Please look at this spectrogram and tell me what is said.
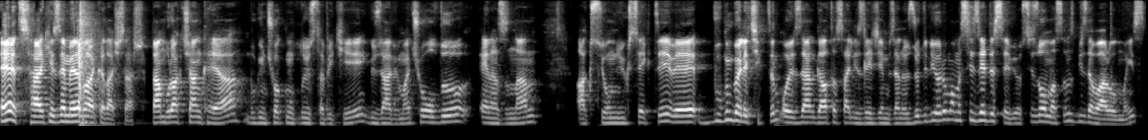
Evet, herkese merhaba arkadaşlar. Ben Burak Çankaya. Bugün çok mutluyuz tabii ki. Güzel bir maç oldu. En azından aksiyonu yüksekti ve bugün böyle çıktım. O yüzden Galatasaray izleyeceğimizden özür diliyorum ama sizleri de seviyoruz. Siz olmasanız biz de var olmayız.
